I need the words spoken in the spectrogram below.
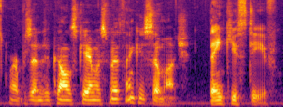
Representative Carlos Guillermo Smith, thank you so much. Thank you, Steve.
